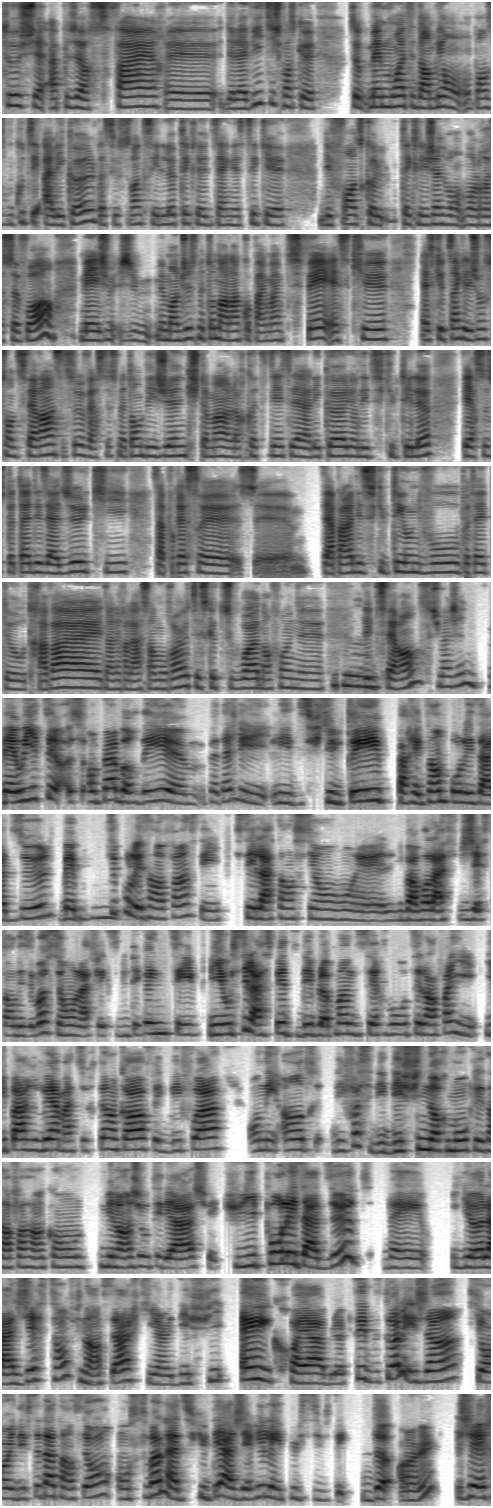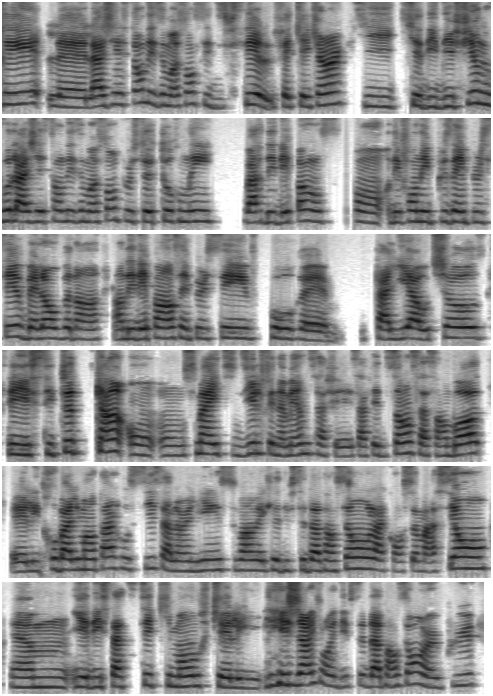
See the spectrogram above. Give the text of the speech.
touche à plusieurs sphères euh, de la vie. Je pense que même moi, d'emblée, on, pense beaucoup à l'école, parce que souvent que c'est là peut-être le diagnostic, euh, des fois, en tout cas, peut-être que les jeunes vont, vont, le recevoir. Mais je, je, me demande juste, mettons, dans l'accompagnement que tu fais, est-ce que est-ce que tu sens qu'il y a des choses qui sont différentes, c'est sûr, versus, mettons, des jeunes qui, justement, leur quotidien, c'est à l'école, ils ont des difficultés là, versus peut-être des adultes qui, ça pourrait se, se apparaître des difficultés au niveau, peut-être au travail, dans les relations amoureuses. Est-ce que tu vois, dans le fond, une, mm-hmm. Des différences, j'imagine? Ben oui, tu sais, on peut aborder euh, peut-être les, les difficultés, par exemple, pour les adultes. Ben, tu sais, pour les enfants, c'est, l'attention, euh, il va avoir la gestion des émotions, la flexibilité cognitive, mais il y a aussi l'aspect du développement du cerveau. Tu sais, l'enfant, il, il est pas arrivé à maturité encore, fait que des fois, on est entre, des fois, c'est des défis normaux que les enfants rencontrent mélangés au TDAH. Fait. Puis pour les adultes, ben, il y a la gestion financière qui est un défi incroyable. Tu sais, dis-toi, les gens qui ont un déficit d'attention ont souvent de la difficulté à gérer l'impulsivité. De un, gérer la gestion des émotions, c'est difficile. Fait que quelqu'un qui, qui a des défis au niveau de la gestion des émotions peut se tourner vers des dépenses. des fois, on est plus impulsif, ben là, on va dans, dans des dépenses impulsives pour, euh, pallier à autre chose. C'est tout, quand on, on, se met à étudier le phénomène, ça fait, ça fait du sens, ça s'emboîte. Euh, les troubles alimentaires aussi, ça a un lien souvent avec le déficit d'attention, la consommation. Euh, il y a des statistiques qui montrent que les, les gens qui ont un déficit d'attention ont un plus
